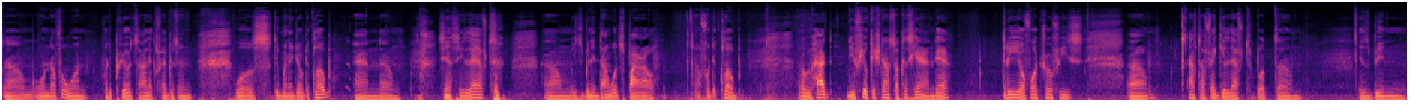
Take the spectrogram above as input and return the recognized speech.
um, wonderful one for the period Sir Alex Ferguson was the manager of the club, and um, since he left, um, it's been a downward spiral uh, for the club. Uh, we've had the few occasional success here and there, three or four trophies um, after Fergie left, but um, it's been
